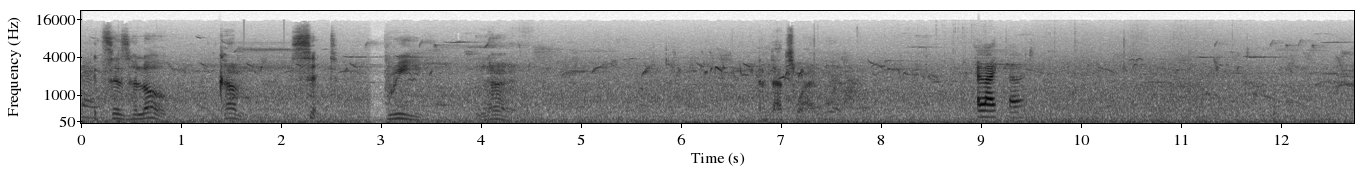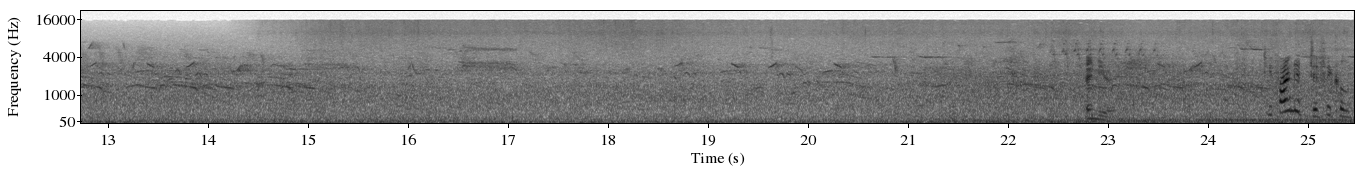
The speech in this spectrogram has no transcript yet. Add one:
It says hello. Come, sit, breathe, learn. And that's why I'm here. I like that. Anyway, Do you find it difficult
